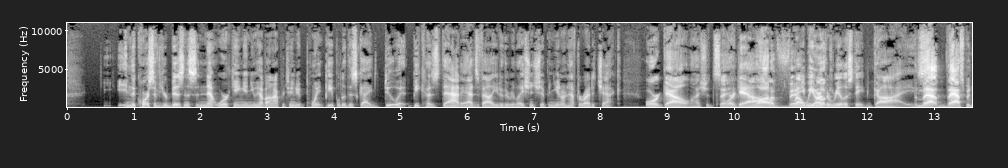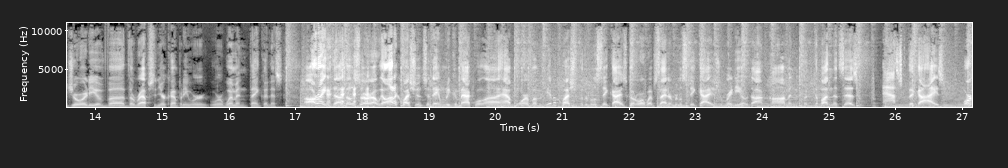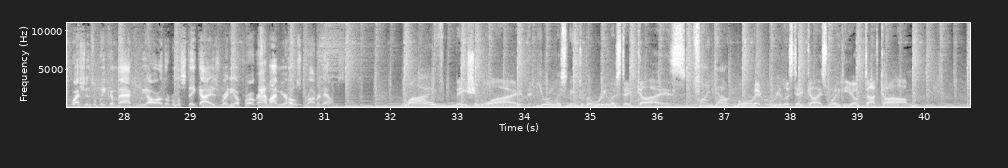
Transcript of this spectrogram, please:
in the course of your business and networking and you have an opportunity to point people to this guy, do it because that adds value to the relationship and you don't have to write a check. Or gal, I should say. Or gal. A lot of well, we are look, the real estate guys. The vast majority of uh, the reps in your company were, were women. Thank goodness. All right, uh, those are uh, we got a lot of questions today. When we come back, we'll uh, have more of them. If you have a question for the real estate guys, go to our website at realestateguysradio.com and click the button that says Ask the Guys. More questions when we come back. We are the Real Estate Guys radio program. I'm your host, Robert Helms. Live nationwide, you're listening to the Real Estate Guys. Find out more at realestateguysradio.com.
